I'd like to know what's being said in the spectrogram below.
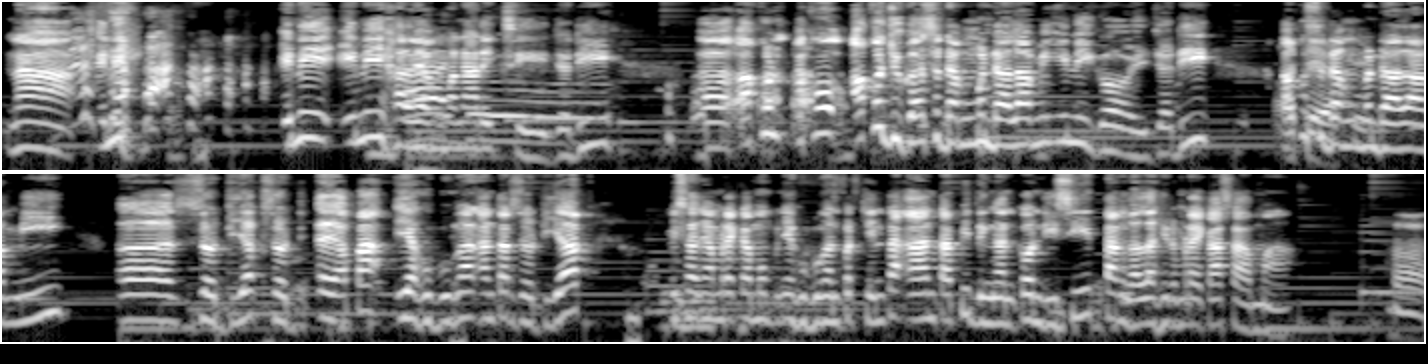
Nah, ini ini ini hal yang menarik sih. Jadi eh, aku aku aku juga sedang mendalami ini, Goy. Jadi aku Oke, sedang oke. mendalami eh, zodiak zodi- eh apa ya hubungan antar zodiak misalnya mereka mempunyai hubungan percintaan tapi dengan kondisi tanggal lahir mereka sama. Hah,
